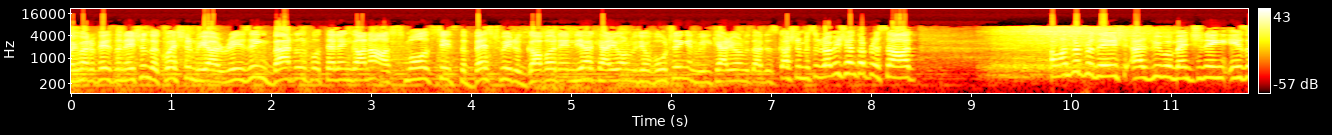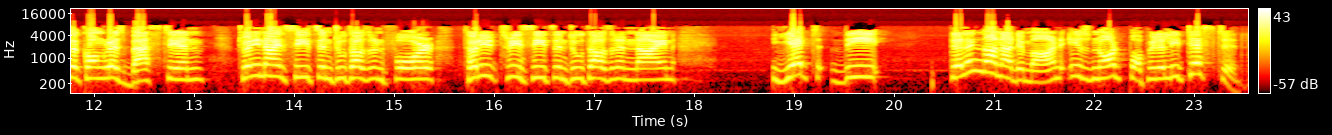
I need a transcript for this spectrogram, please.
Going to face the nation. The question we are raising, battle for Telangana. Are small states the best way to govern India? Carry on with your voting and we'll carry on with our discussion. Mr. Ravi Shankar Prasad, Andhra Pradesh, as we were mentioning, is a Congress bastion. 29 seats in 2004, 33 seats in 2009. Yet the Telangana demand is not popularly tested.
